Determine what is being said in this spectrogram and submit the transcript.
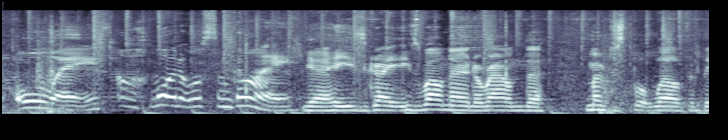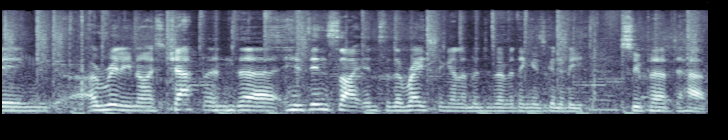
Always. Oh, what an awesome guy. Yeah, he's great. He's well known around the motorsport world for being a really nice chap, and uh, his insight into the racing element of everything is going to be superb to have.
